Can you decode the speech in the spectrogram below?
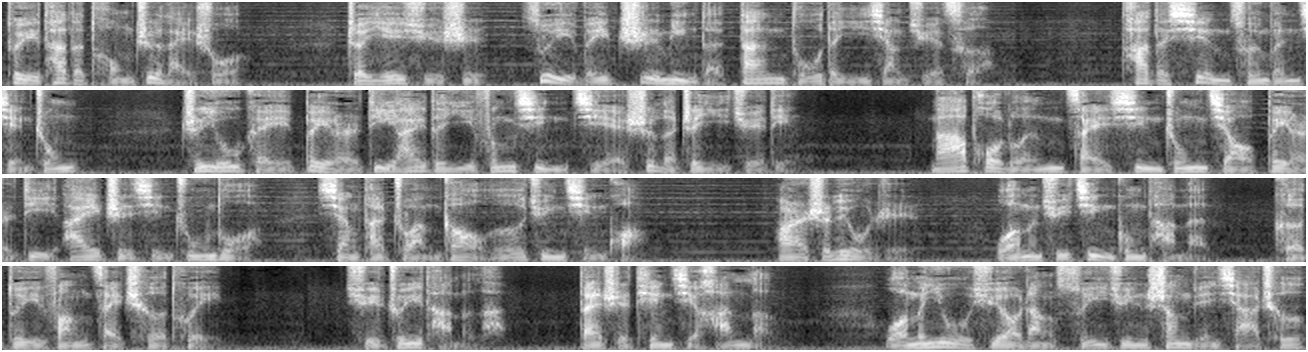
对他的统治来说，这也许是最为致命的单独的一项决策。他的现存文件中，只有给贝尔蒂埃的一封信解释了这一决定。拿破仑在信中叫贝尔蒂埃致信朱诺，向他转告俄军情况。二十六日，我们去进攻他们，可对方在撤退，去追他们了。但是天气寒冷，我们又需要让随军伤员下车。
